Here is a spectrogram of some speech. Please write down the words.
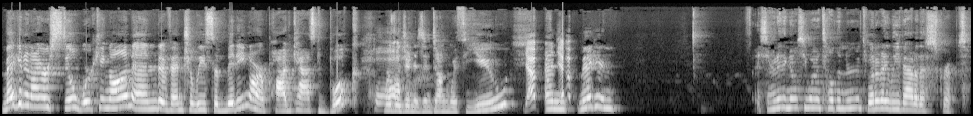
Megan and I are still working on and eventually submitting our podcast book. Oh, Religion isn't done with you. Yep. And yep. Megan, is there anything else you want to tell the nerds? What did I leave out of the script?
